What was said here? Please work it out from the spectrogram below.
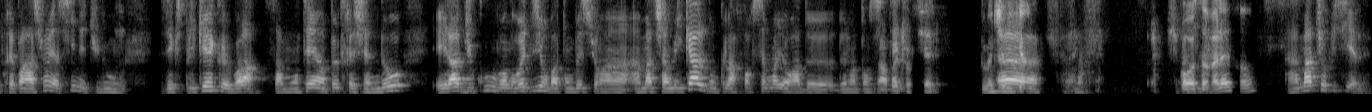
préparation, Yacine, et tu nous mm. expliquais que voilà, ça montait un peu crescendo. Et là, du coup, vendredi, on va tomber sur un, match amical, donc là, forcément, il y aura de, l'intensité. Un match officiel. match amical. Euh, Oh, ça va l'être. Hein. Un match officiel.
